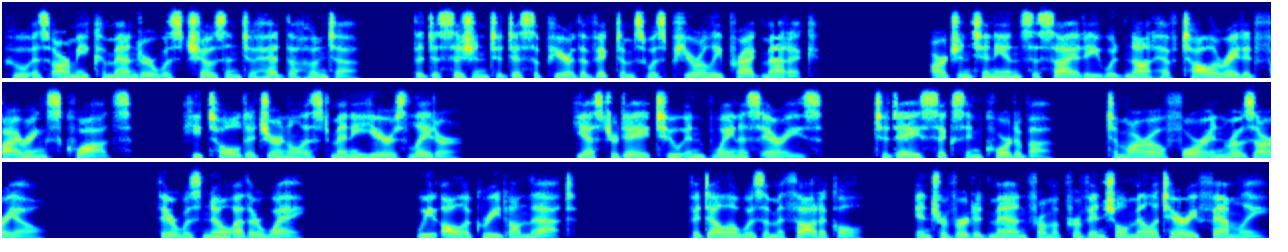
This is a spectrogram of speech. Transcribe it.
who as army commander was chosen to head the junta, the decision to disappear the victims was purely pragmatic. Argentinian society would not have tolerated firing squads, he told a journalist many years later. Yesterday two in Buenos Aires, today six in Córdoba, tomorrow four in Rosario. There was no other way. We all agreed on that. Videla was a methodical, introverted man from a provincial military family.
